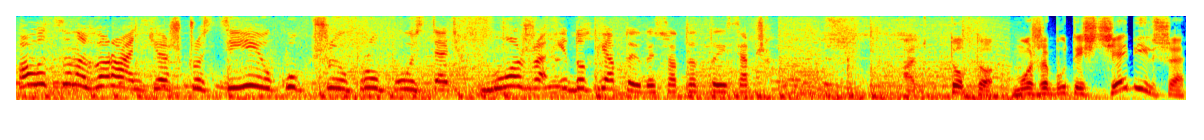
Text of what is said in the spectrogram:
Але це не гарантія, що з цією купчею пропустять. Може і до 50 тисяч. Тобто, може бути ще більше,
